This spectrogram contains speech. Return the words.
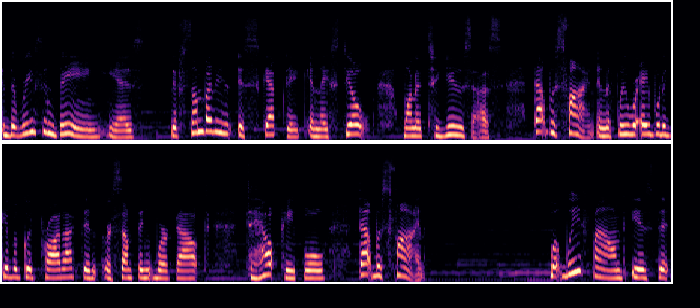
The reason being is if somebody is skeptic and they still wanted to use us, that was fine. And if we were able to give a good product and, or something worked out to help people, that was fine. What we found is that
